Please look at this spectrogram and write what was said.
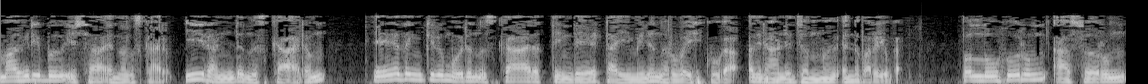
മഗ്രിബ് ഇഷ എന്ന നിസ്കാരം. ഈ രണ്ട് നിസ്കാരം ഏതെങ്കിലും ഒരു നിസ്കാരത്തിന്റെ ടൈമിന് നിർവഹിക്കുക. അതിനാണ് ജമ്മ് എന്ന് പറയുക. ഇപ്പൊ ലുഹറും അസറും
